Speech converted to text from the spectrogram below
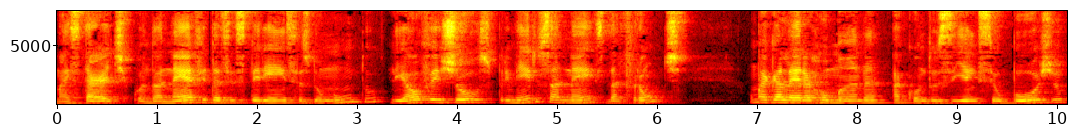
Mais tarde, quando a neve das experiências do mundo lhe alvejou os primeiros anéis da fronte, uma galera romana a conduzia em seu bojo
